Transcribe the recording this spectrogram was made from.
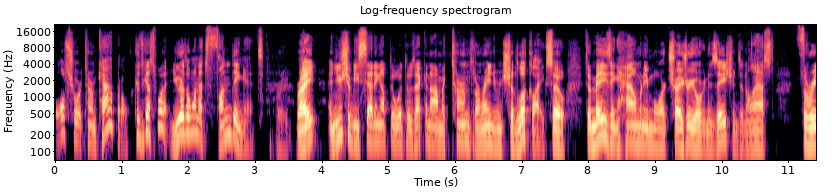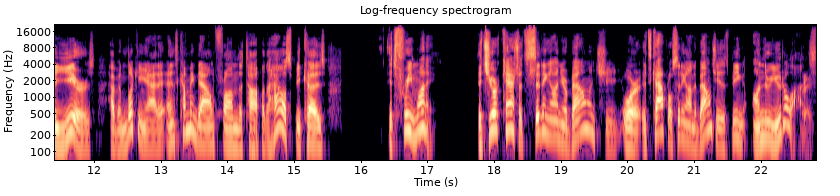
all short-term capital because guess what you're the one that's funding it right. right and you should be setting up the, what those economic terms and arrangements should look like so it's amazing how many more treasury organizations in the last three years have been looking at it and it's coming down from the top of the house because it's free money it's your cash that's sitting on your balance sheet or it's capital sitting on the balance sheet that's being underutilized right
